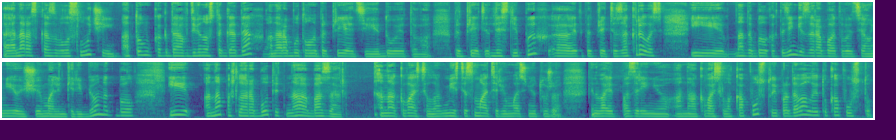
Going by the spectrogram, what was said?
Она рассказывала случай о том, когда в 90 90-х годах она работала на предприятии до этого, предприятие для слепых. Э, это предприятие закрылось, и надо было как-то деньги зарабатывать, а у нее еще и маленький ребенок был. И она пошла работать на базар. Она квасила вместе с матерью, мать у нее тоже инвалид по зрению, она квасила капусту и продавала эту капусту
